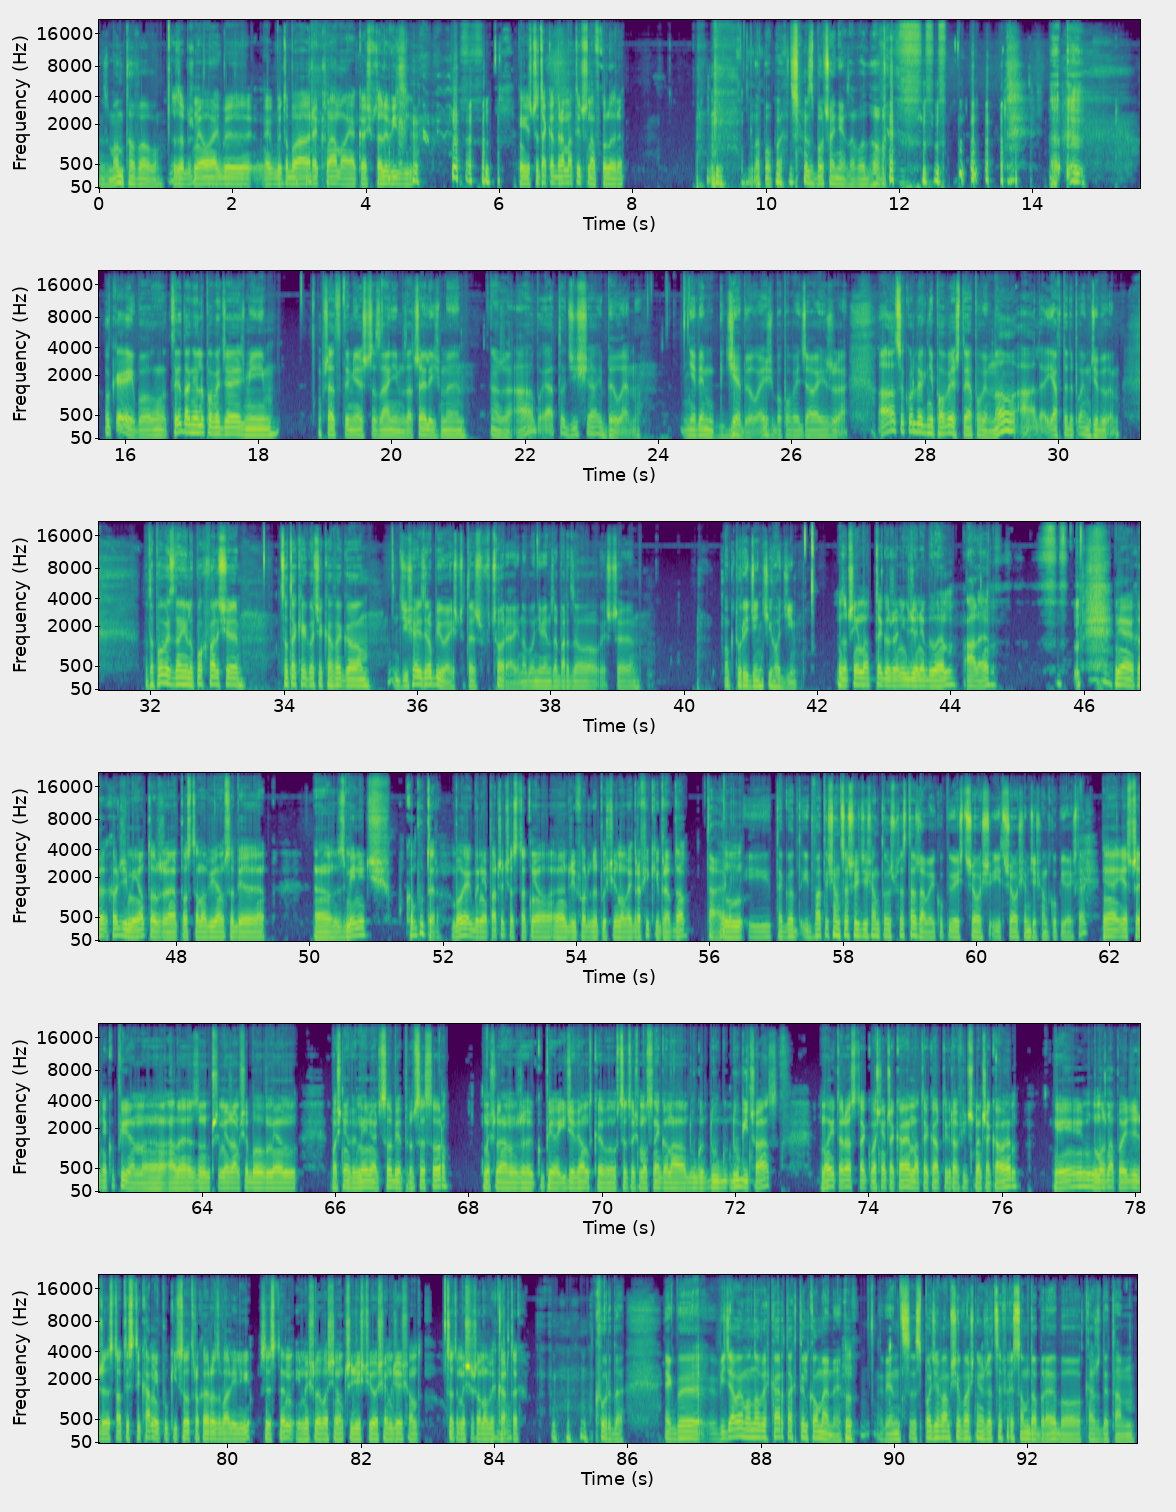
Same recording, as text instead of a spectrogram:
zmontował. To zabrzmiało jakby, jakby to była reklama jakaś w telewizji. I jeszcze taka dramatyczna w cholerę. No popatrz, zboczenie zawodowe. Okej, okay, bo ty, Danielu, powiedziałeś mi przed tym jeszcze, zanim zaczęliśmy, że a, bo ja to dzisiaj byłem. Nie wiem, gdzie byłeś, bo powiedziałeś, że a cokolwiek nie powiesz, to ja powiem no, ale ja wtedy powiem, gdzie byłem. No to powiedz, Danielu, pochwal się, co takiego ciekawego dzisiaj zrobiłeś, czy też wczoraj, no bo nie wiem za bardzo jeszcze o który dzień ci chodzi. Zacznijmy od tego, że nigdzie nie byłem, ale nie, chodzi mi o to, że postanowiłem sobie e, zmienić komputer, bo jakby nie patrzeć, ostatnio e, GeForce wypuścił nowe grafiki, prawda? Tak, no. i tego i 2060 to już przestarzały i kupiłeś 3, i 380 kupiłeś, tak? Nie, jeszcze nie kupiłem, e, ale przymierzam się, bo miałem właśnie wymieniać sobie procesor. Myślałem, że kupię i dziewiątkę, bo chcę coś mocnego na długi, długi czas. No i teraz tak właśnie czekałem na te karty graficzne, czekałem i można powiedzieć, że statystykami póki co trochę rozwalili system i myślę właśnie o 3080. Co ty myślisz o nowych no. kartach? Kurde, jakby widziałem o nowych kartach tylko memy, hm. więc spodziewam się właśnie, że cyfry są dobre, bo każdy tam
